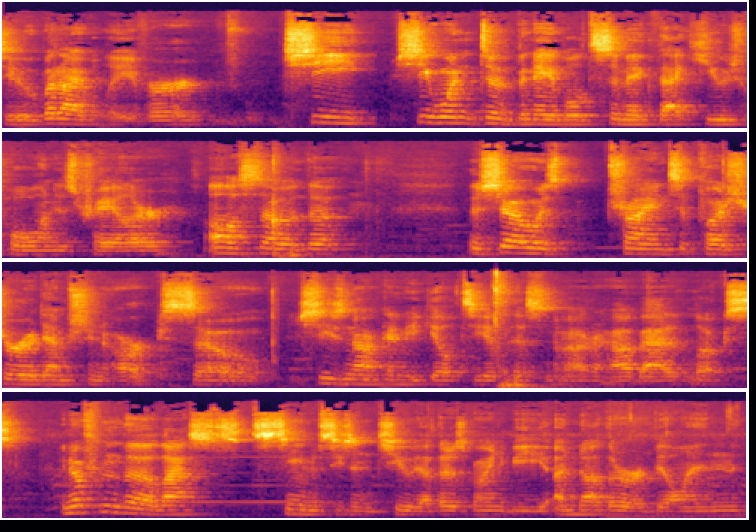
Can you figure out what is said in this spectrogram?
to, but I believe her. She she wouldn't have been able to make that huge hole in his trailer. Also, the the show is trying to push her redemption arc, so she's not going to be guilty of this no matter how bad it looks. You know from the last scene of season two that there's going to be another villain.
